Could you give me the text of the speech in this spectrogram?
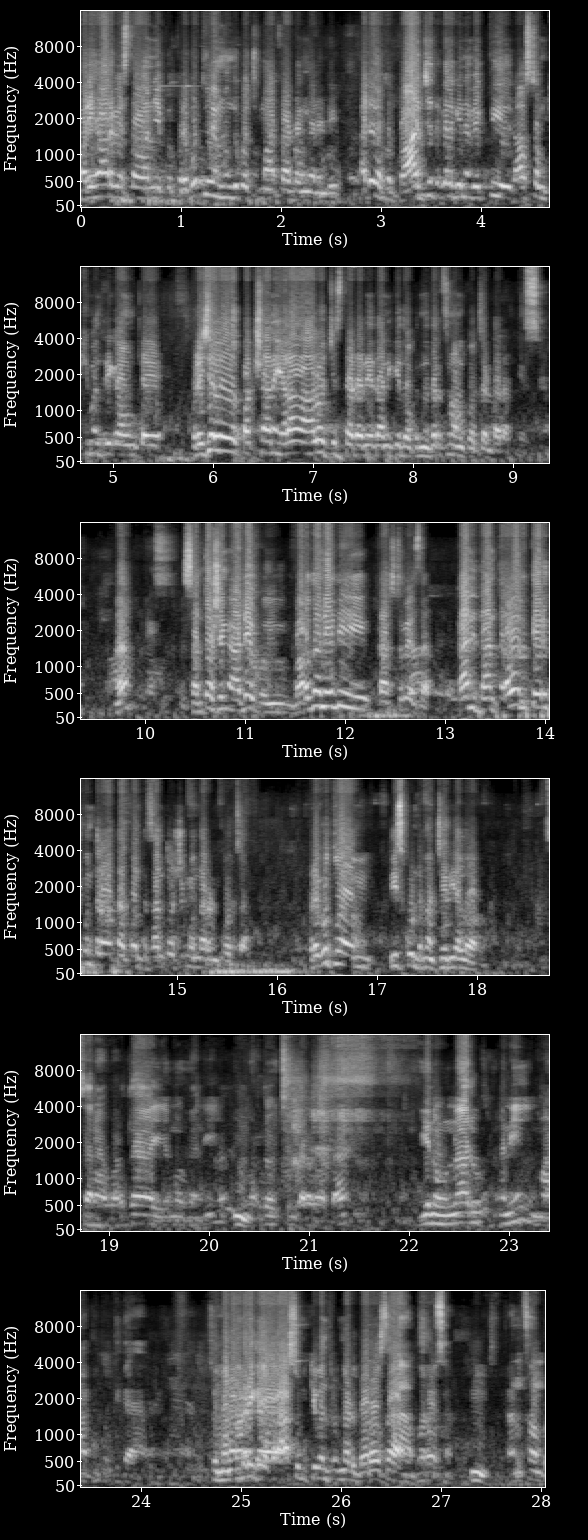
పరిహారం ఇస్తామని చెప్పి ప్రభుత్వం ముందుకు వచ్చి మాట్లాడడం కానండి అంటే ఒక బాధ్యత కలిగిన వ్యక్తి రాష్ట్ర ముఖ్యమంత్రిగా ఉంటే ప్రజల పక్షాన ఎలా ఆలోచిస్తాడనే దానికి ఇది ఒక నిదర్శనం అనుకోవచ్చు అంటారా? సంతోషంగా అదే వరద అనేది కష్టమే సార్ కానీ దాని తర్వాత తేరుకున్న తర్వాత కొంత సంతోషంగా ఉన్నారనుకోవచ్చా? ప్రభుత్వం తీసుకుంటున్న చర్యల ద్వారా సరే ఆ వరద ఏమో కానీ వరద వచ్చిన తర్వాత ఈయన ఉన్నారు అని మాకు కొద్దిగా సో మనందరికీ రాష్ట్ర ముఖ్యమంత్రి ఉన్నాడు భరోసా. భరోసా. కన్ఫర్మ్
